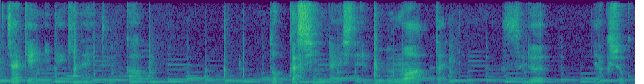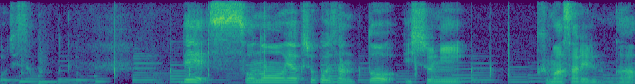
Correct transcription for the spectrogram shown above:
邪険にできないというかどっか信頼してる部分もあったりする役所広司さん。でその役所広司さんと一緒に組まされるのが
